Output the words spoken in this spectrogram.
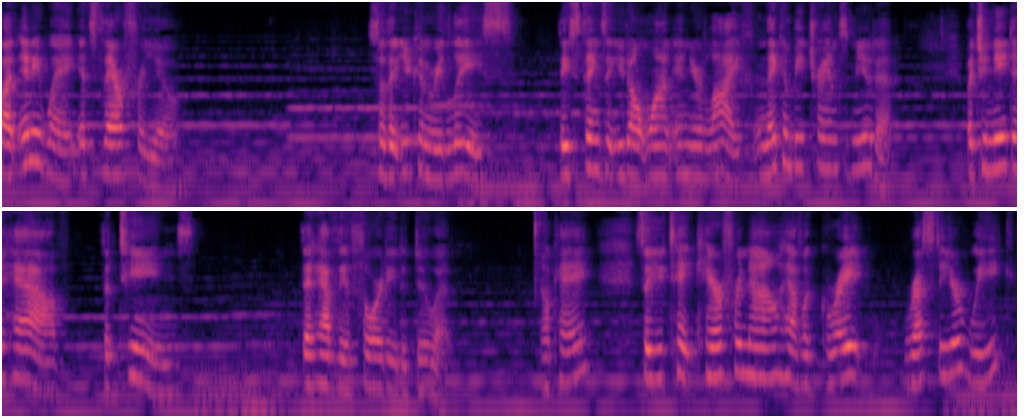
But anyway, it's there for you so that you can release these things that you don't want in your life and they can be transmuted. But you need to have the teams that have the authority to do it. Okay? So you take care for now. Have a great rest of your week.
